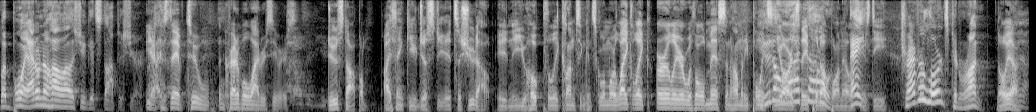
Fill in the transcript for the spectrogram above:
But boy, I don't know how LSU gets stopped this year. Yeah, because they have two incredible wide receivers. do stop them. I think you just it's a shootout. And you hopefully Clemson can score more, like like earlier with Ole Miss and how many points You and yards what, they put up on Hey, D. Trevor Lawrence can run. Oh yeah.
